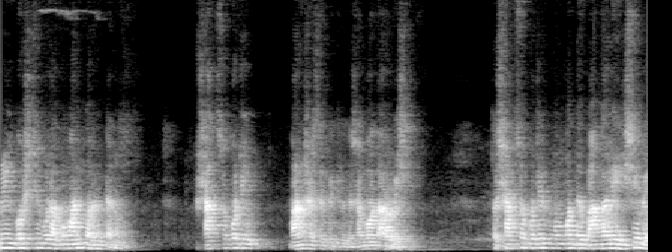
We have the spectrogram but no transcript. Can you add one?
নৃগোষ্ঠী বলে অপমান করেন কেন? সাতশো কোটি মানুষ আছে পৃথিবীতে, সম্ভবত আরও বেশি। তো সাতশো কোটির মধ্যে বাঙালি হিসেবে,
